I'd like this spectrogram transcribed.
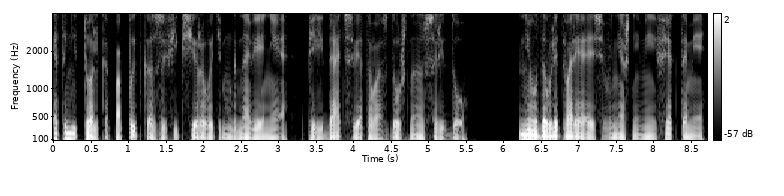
это не только попытка зафиксировать мгновение, передать световоздушную среду. Не удовлетворяясь внешними эффектами,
